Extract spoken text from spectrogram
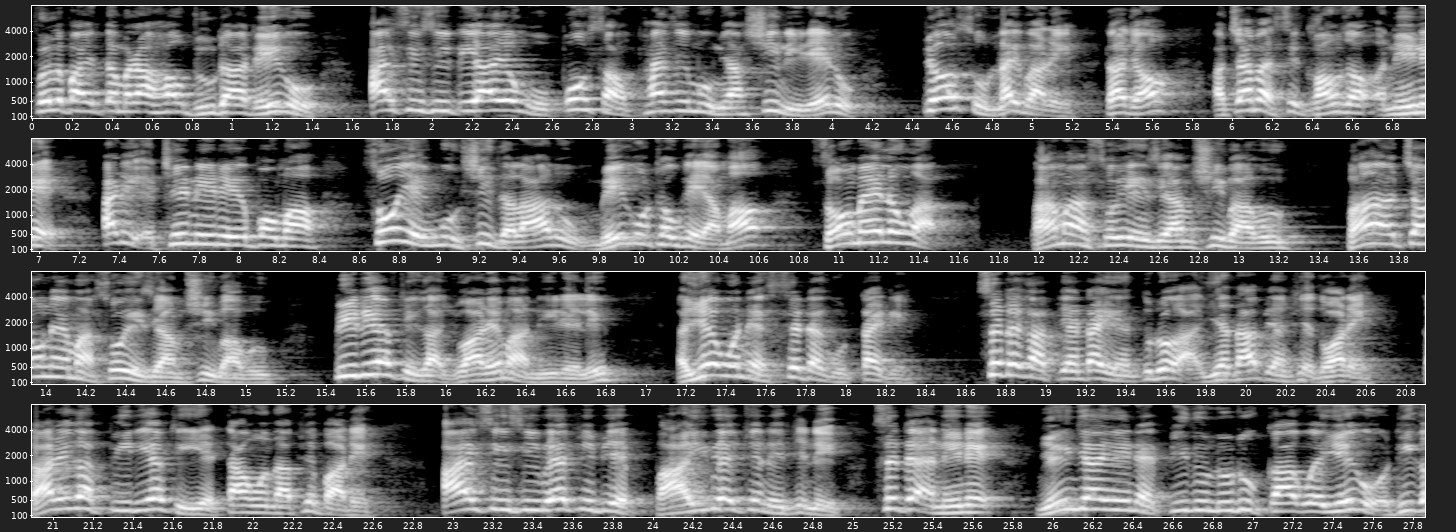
ဖိလစ်ပိုင်သမ္မတဟောင်းဒူတာဒေးကို ICC တရားရုံးကိုပို့ဆောင်ဖမ်းဆီးမှုများရှိနေတယ်လို့ပြောဆိုလိုက်ပါတယ်။ဒါကြောင့်အကြမ်းဖက်စစ်ခေါင်းဆောင်အနေနဲ့အဲ့ဒီအခြေအနေတွေအပေါ်မှာစိုးရိမ်မှုရှိသလားလို့မေးခွန်းထုတ်ခဲ့ရမှာဇော်မဲလုံးကဘာမှစိုးရိမ်စရာမရှိပါဘူး။ဘာအကြောင်းနဲ့မှစိုးရိမ်စရာမရှိပါဘူး။ PDF တွေကရွာထဲမှာနေတယ်လေ။အရက်ဝက်နဲ့စစ်တပ်ကိုတိုက်တယ်။ စစ်တပ်ကပြန်တိုက်ရင်သူတို့ကအရက်သားပြန်ဖြစ်သွားတယ်။ဒါတွေက PDF တွေရဲ့တာဝန်သာဖြစ်ပါတယ်။ ICC ပဲဖြစ်ဖြစ်ဘာကြီးပဲဖြစ်နေဖြစ်နေစစ်တပ်အနေနဲ့ငြိမ်းချမ်းရေးနဲ့ပြည်သူလူထုကာကွယ်ရေးကိုအဓိက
